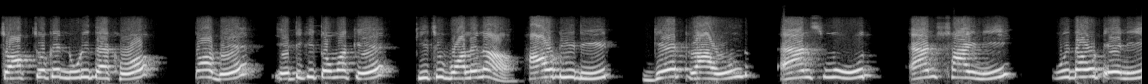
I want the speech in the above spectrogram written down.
চকচকে নুড়ি দেখো, তবে এটি কি তোমাকে কিছু বলে না? How did it get round and smooth and shiny without any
